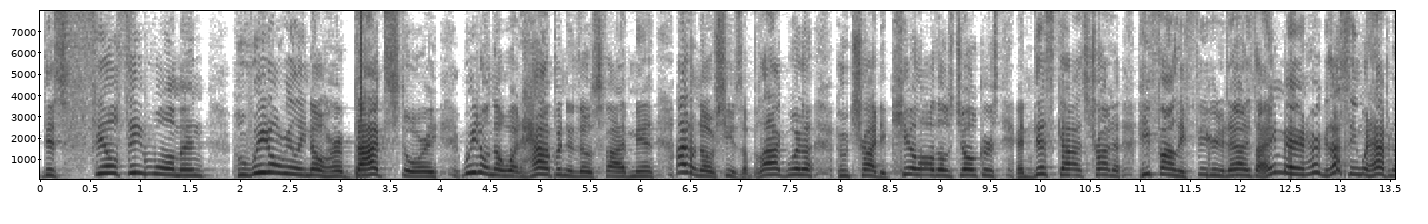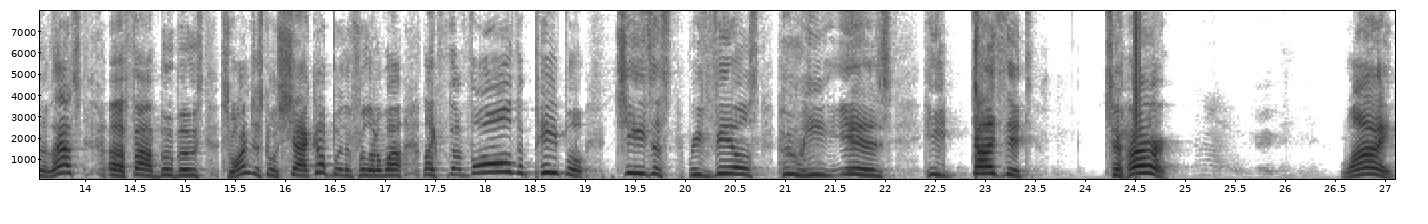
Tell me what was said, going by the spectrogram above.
this filthy woman who we don't really know her backstory. We don't know what happened to those five men. I don't know if she she's a black widow who tried to kill all those jokers, and this guy's trying to, he finally figured it out. He's like, I ain't marrying her because I seen what happened to the last uh, five boo boos, so I'm just going to shack up with her for a little while. Like, of all the people, Jesus reveals who he is. He does it to her. Why?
